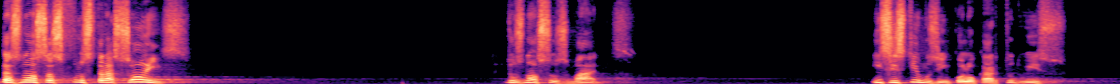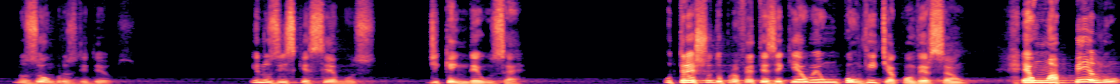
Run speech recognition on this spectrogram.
das nossas frustrações, dos nossos males. Insistimos em colocar tudo isso nos ombros de Deus e nos esquecemos de quem Deus é. O trecho do profeta Ezequiel é um convite à conversão, é um apelo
